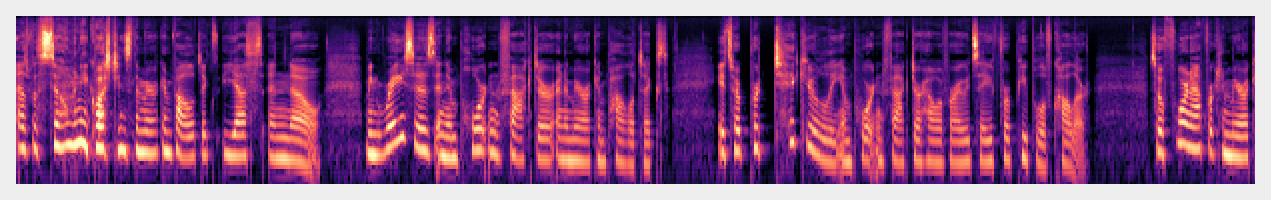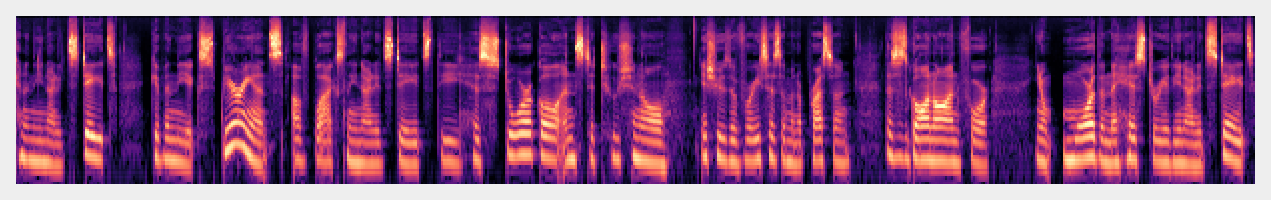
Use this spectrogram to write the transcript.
as with so many questions in American politics, yes and no. I mean, race is an important factor in American politics. It's a particularly important factor, however, I would say, for people of color. So, for an African American in the United States, given the experience of blacks in the United States, the historical, institutional issues of racism and oppression, this has gone on for, you know, more than the history of the United States.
